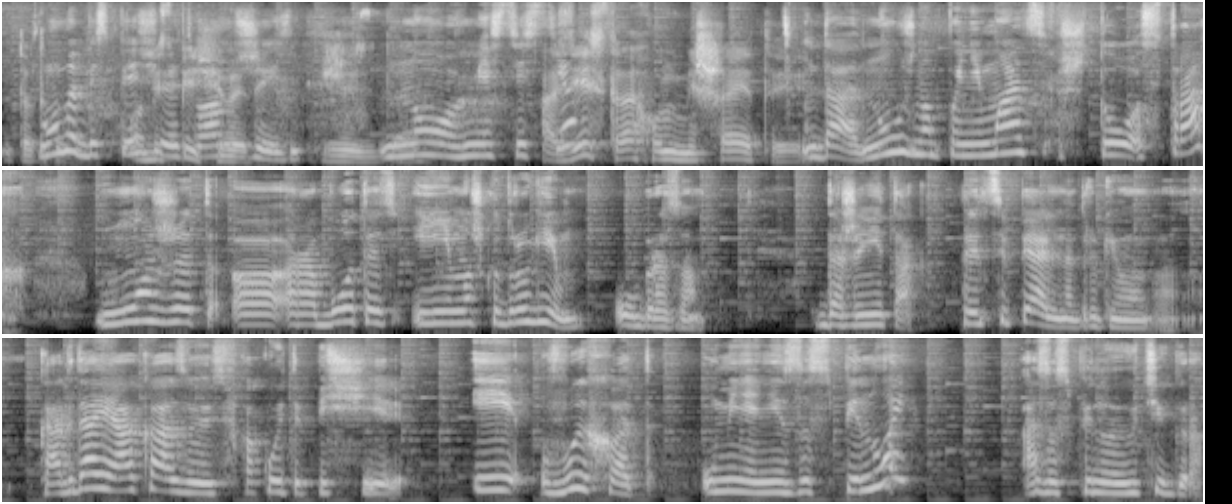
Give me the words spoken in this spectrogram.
Это он обеспечивает, обеспечивает вам жизнь. жизнь да. Но вместе с а тем... А здесь страх, он мешает. И... Да, нужно понимать, что страх – может э, работать и немножко другим образом. Даже не так, принципиально другим образом. Когда я оказываюсь в какой-то пещере, и выход у меня не за спиной, а за спиной у тигра,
